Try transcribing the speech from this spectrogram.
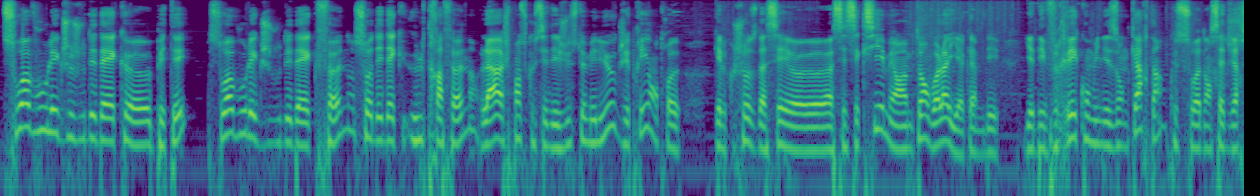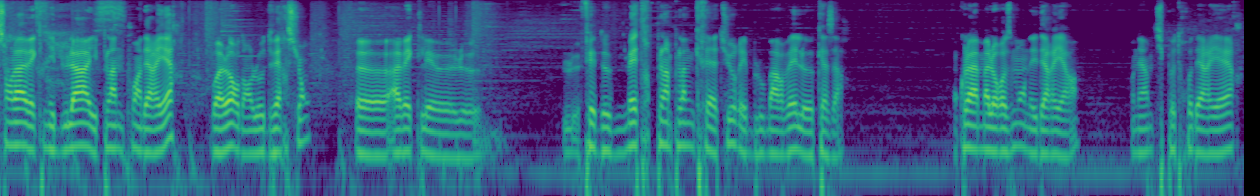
soit vous voulez que je joue des decks euh, pétés, soit vous voulez que je joue des decks fun, soit des decks ultra fun. Là, je pense que c'est des justes milieux que j'ai pris entre quelque chose d'assez euh, assez sexy, mais en même temps, voilà, il y a quand même des, il y a des vraies combinaisons de cartes, hein, que ce soit dans cette version-là avec Nebula et plein de points derrière, ou alors dans l'autre version, avec le, le, fait de mettre plein plein de créatures et Blue Marvel Khazar. Donc là, malheureusement, on est derrière. Hein. On est un petit peu trop derrière.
